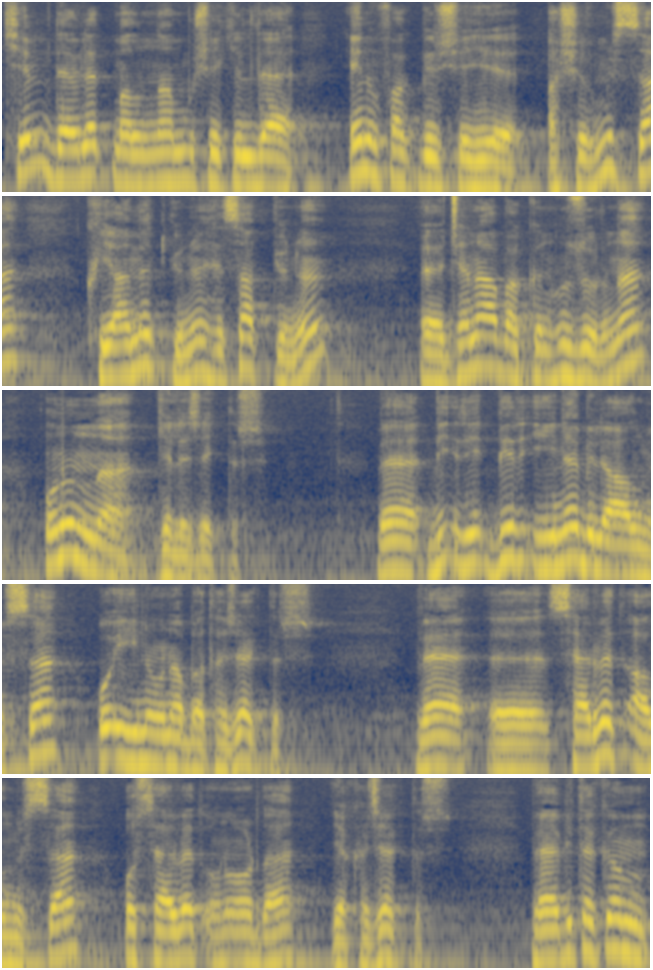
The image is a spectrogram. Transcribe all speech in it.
Kim devlet malından bu şekilde en ufak bir şeyi aşırmışsa kıyamet günü, hesap günü e, Cenab-ı Hakk'ın huzuruna onunla gelecektir. Ve bir, bir iğne bile almışsa o iğne ona batacaktır. Ve e, servet almışsa o servet onu orada yakacaktır. Ve bir takım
